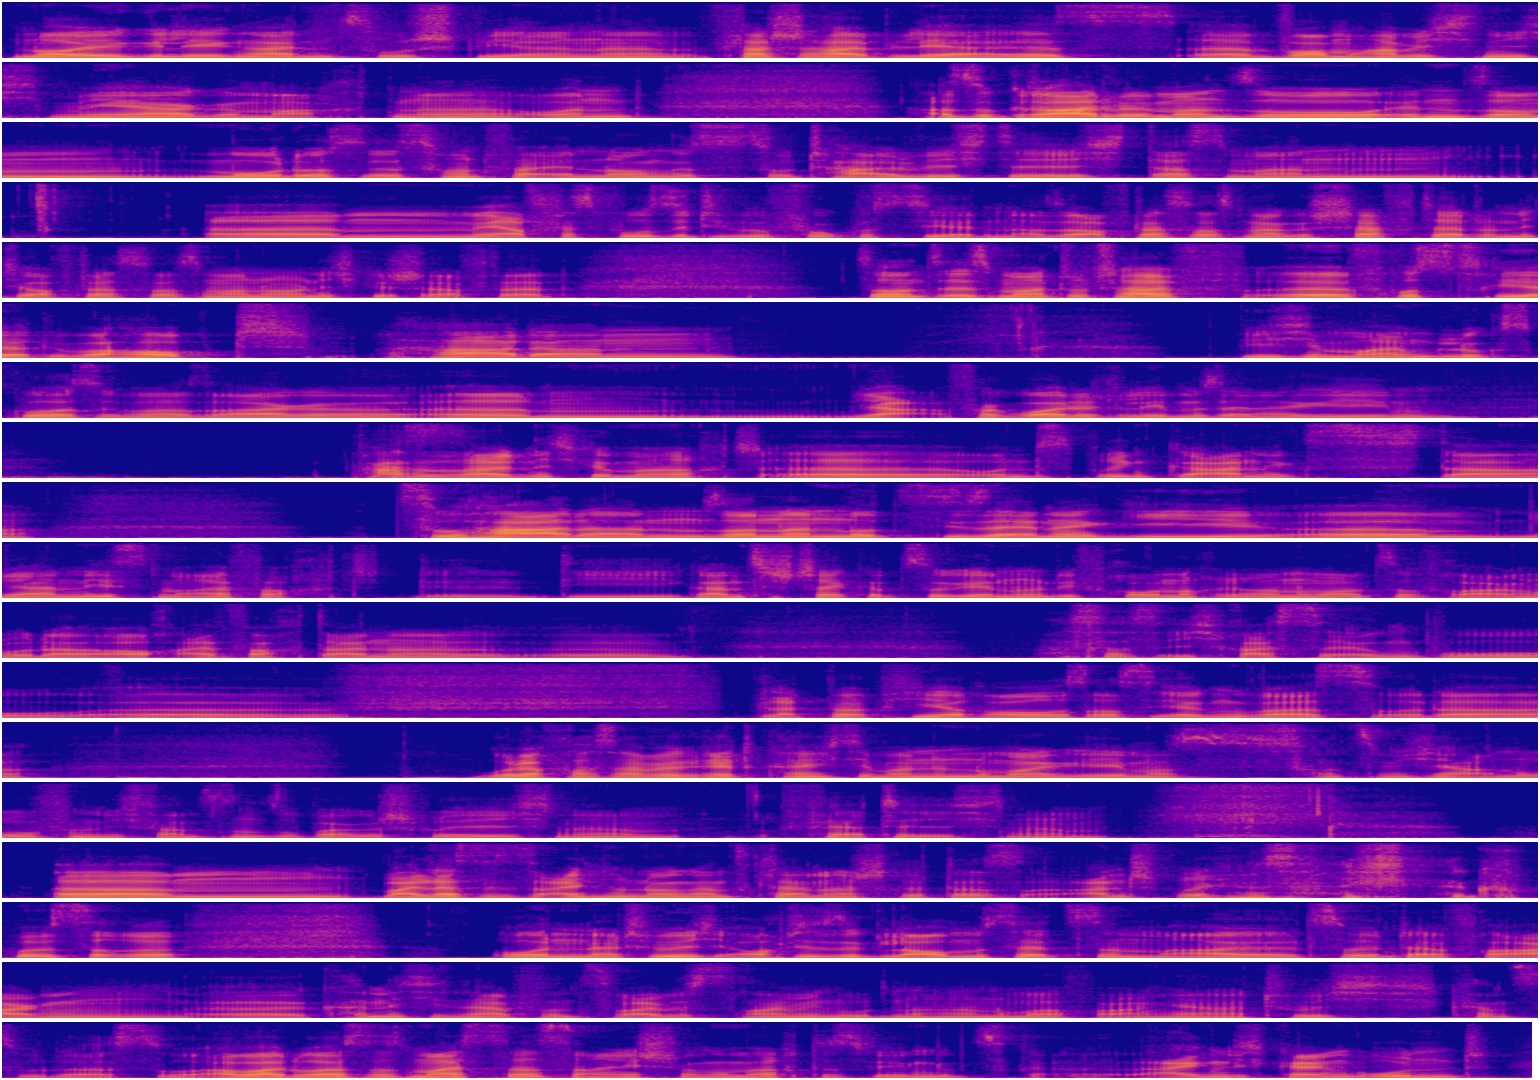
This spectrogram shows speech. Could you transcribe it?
neue Gelegenheiten zuspielen. Ne? Flasche halb leer ist, äh, warum habe ich nicht mehr gemacht? Ne? Und also gerade wenn man so in so einem Modus ist von Veränderung, ist es total wichtig, dass man ähm, mehr auf das Positive fokussiert, also auf das, was man geschafft hat und nicht auf das, was man noch nicht geschafft hat. Sonst ist man total äh, frustriert. Überhaupt hadern, wie ich in meinem Glückskurs immer sage, ähm, ja, vergeudete Lebensenergie. Hast es halt nicht gemacht äh, und es bringt gar nichts da zu hadern, sondern nutzt diese Energie, ähm, ja, nächstes Mal einfach die, die, ganze Strecke zu gehen und die Frau nach ihrer Nummer zu fragen oder auch einfach deine, äh, was weiß ich, reißt da irgendwo äh, Blatt Papier raus aus irgendwas oder oder fragst einfach, Gerät, kann ich dir mal eine Nummer geben? Das kannst du mich ja anrufen. Ich fand es ein super Gespräch, ne? Fertig, ne? Ähm, weil das ist eigentlich nur noch ein ganz kleiner Schritt. Das Ansprechen ist eigentlich der größere. Und natürlich auch diese Glaubenssätze mal zu hinterfragen, äh, kann ich innerhalb von zwei bis drei Minuten nach einer Nummer fragen? Ja, natürlich kannst du das so. Aber du hast das meiste hast du eigentlich schon gemacht, deswegen gibt es eigentlich keinen Grund,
